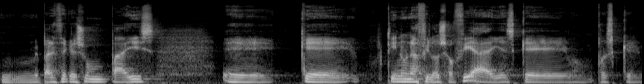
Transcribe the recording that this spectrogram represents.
me parece que es un país eh, que tiene una filosofía y es que, pues que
